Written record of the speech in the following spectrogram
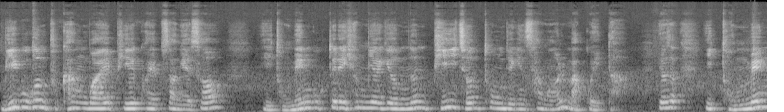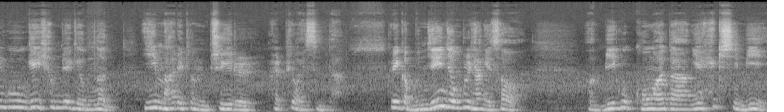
미국은 북한과의 비핵화 협상에서 이 동맹국들의 협력이 없는 비전통적인 상황을 맡고 있다. 그래서 이 동맹국의 협력이 없는 이 말에 좀 주의를 할 필요가 있습니다. 그러니까 문재인 정부를 향해서 어, 미국 공화당의 핵심이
